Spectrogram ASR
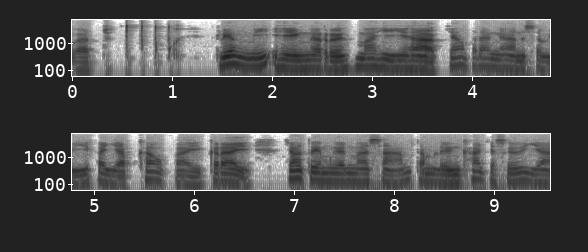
วจ เรื่องนี้เองนะหรือมาฮีหากเจ้าพนักงานสวีขยับเข้าไปใกล้ เจ้าเตรียมเงินมาสามตำลึงข้าจะซื้อยา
